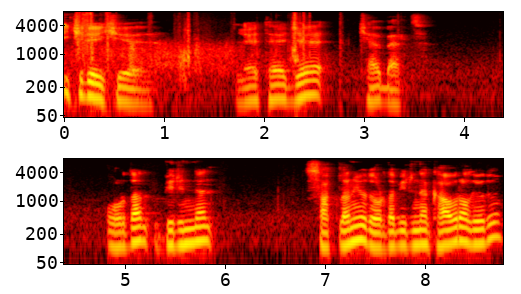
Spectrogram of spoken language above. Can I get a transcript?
2'de 2. LTC Kebert. Oradan birinden saklanıyordu. Orada birinden cover alıyordu.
